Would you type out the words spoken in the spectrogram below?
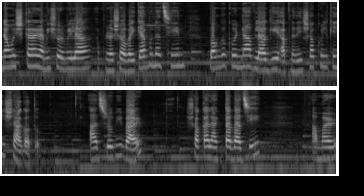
নমস্কার, আমি শর্মিলা। আপনারা সবাই কেমন আছেন? বঙ্গকন্যা ব্লগে আপনাদের সকলকেই স্বাগত। আজ রবিবার, সকাল আটটা বাজে। আমার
